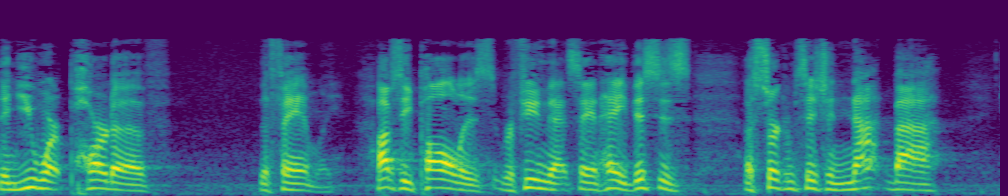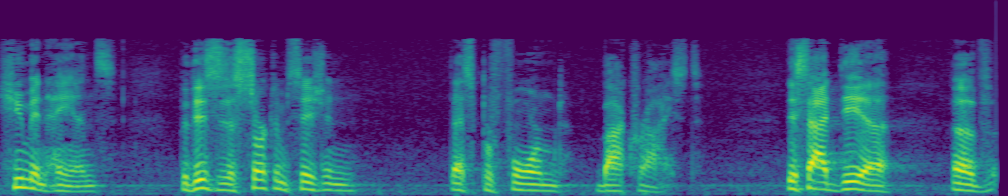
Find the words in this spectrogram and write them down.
then you weren't part of the family. Obviously, Paul is refuting that, saying, hey, this is a circumcision not by human hands, but this is a circumcision that's performed by Christ. This idea of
